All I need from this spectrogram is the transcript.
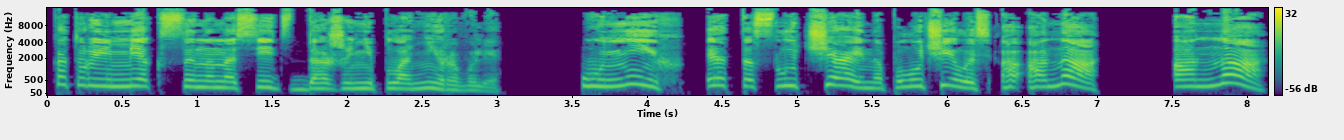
который мексы наносить даже не планировали. У них это случайно получилось, а она, она...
